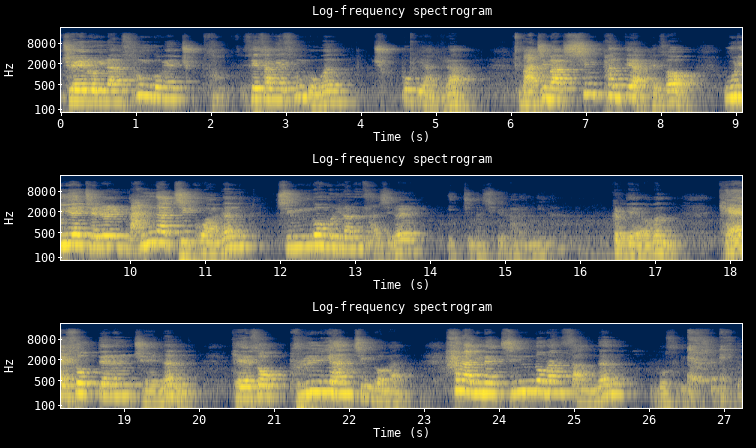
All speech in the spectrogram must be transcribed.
죄로 인한 성공의 축, 세상의 성공은 축복이 아니라 마지막 심판 때 앞에서 우리의 죄를 낱낱이 고하는 증거물이라는 사실을 잊지 마시길 바랍니다. 그러게 여러분, 계속되는 죄는 계속 불리한 증거만, 하나님의 진노만 쌓는 모습이 것입니다.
